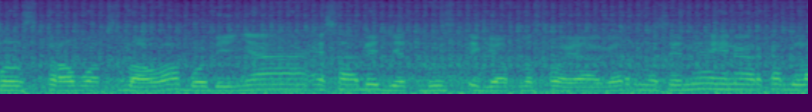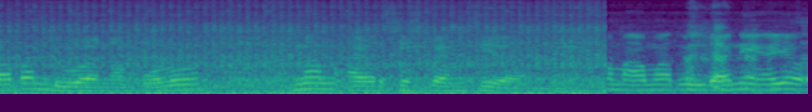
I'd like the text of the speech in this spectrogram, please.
Full strobox bawah, bodinya SAD Jetboost 3 Plus Voyager, mesinnya Hino RK8 260, non air suspensi ya. Sama Ahmad Wildani, ayo.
